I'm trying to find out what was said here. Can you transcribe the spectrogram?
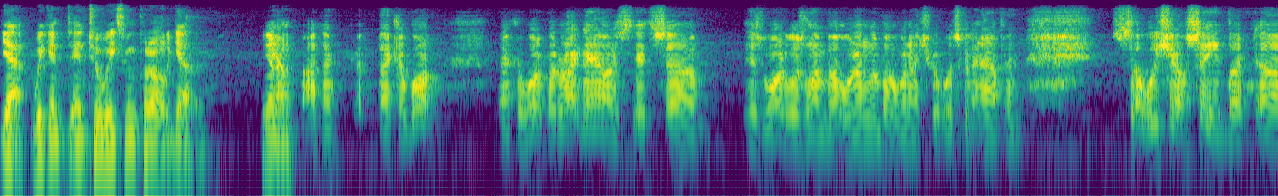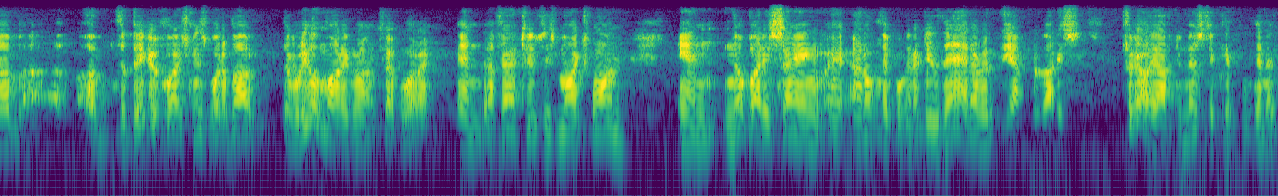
yeah, we can in two weeks we can put it all together. You know. I think that could work. That could work. But right now, it's, it's uh, his word was limbo. We're in limbo. We're not sure what's going to happen. So we shall see. But uh, uh, the bigger question is, what about the real Mardi Gras in February? And uh, Fat Tuesday's March 1. And nobody's saying, "Eh, I don't think we're going to do that. Everybody's fairly optimistic that we're going to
